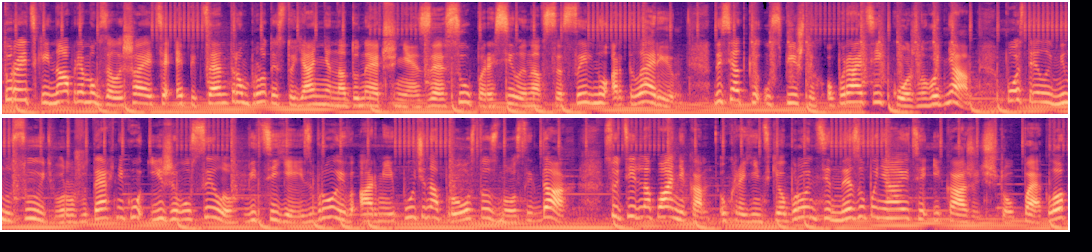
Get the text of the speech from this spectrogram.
Турецький напрямок залишається епіцентром протистояння на Донеччині. ЗСУ пересіли на всесильну артилерію. Десятки успішних операцій кожного дня. Постріли мінусують ворожу техніку і живу силу. Від цієї зброї в армії Путіна просто зносить дах. Суцільна паніка. Українські оборонці не зупиняються і кажуть, що пекло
